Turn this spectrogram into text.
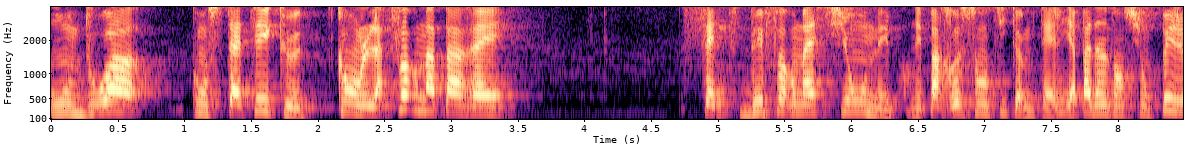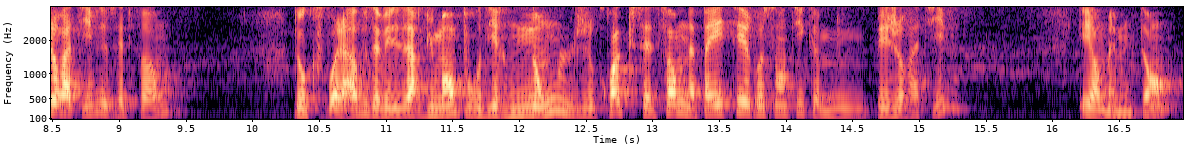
On doit constater que quand la forme apparaît, cette déformation n'est pas ressentie comme telle, il n'y a pas d'intention péjorative de cette forme. Donc voilà, vous avez des arguments pour dire non, je crois que cette forme n'a pas été ressentie comme péjorative. Et en même temps,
